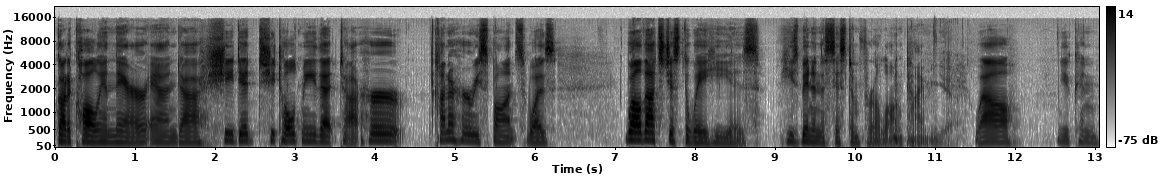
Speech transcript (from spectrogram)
got a call in there, and uh, she did. She told me that uh, her kind of her response was, "Well, that's just the way he is. He's been in the system for a long time." Yeah. Well, you can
